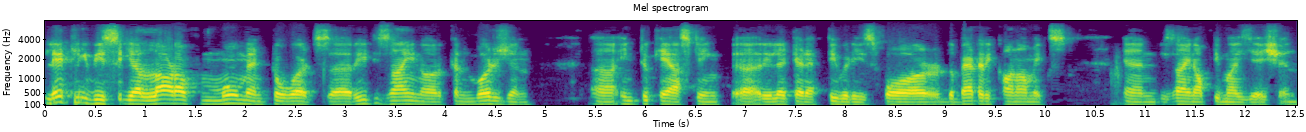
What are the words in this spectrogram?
lately we see a lot of movement towards uh, redesign or conversion uh, into casting uh, related activities for the better economics and design optimization.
